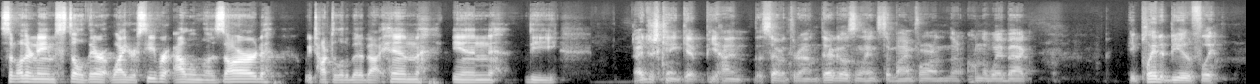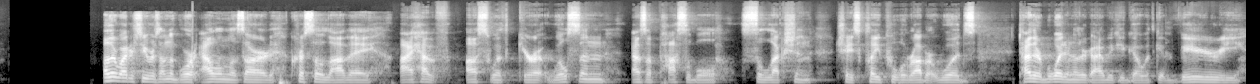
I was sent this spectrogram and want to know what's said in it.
Some other names still there at wide receiver, Allen Lazard. We talked a little bit about him in the. I just can't get behind the seventh round. There goes Lance to mine for on the on the way back. He played it beautifully. Other wide receivers on the board: Allen Lazard, Chris Olave. I have us with Garrett Wilson as a possible selection. Chase Claypool, Robert Woods, Tyler Boyd, another guy we could go with. Get very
